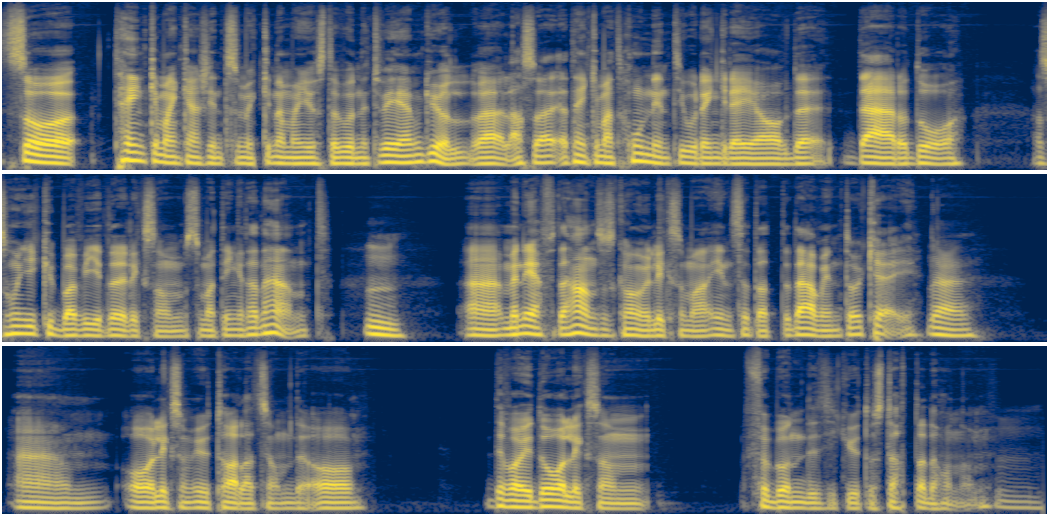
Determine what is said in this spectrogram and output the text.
så tänker man kanske inte så mycket när man just har vunnit VM-guld. Alltså, jag tänker mig att hon inte gjorde en grej av det där och då. Alltså, hon gick ju bara vidare liksom, som att inget hade hänt. mm. Eh, men i efterhand så ska hon ju liksom ha insett att det där var inte okej. Nej. Ehm, och liksom uttalat sig om det. Och det var ju då liksom förbundet gick ut och stöttade honom. Mm.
